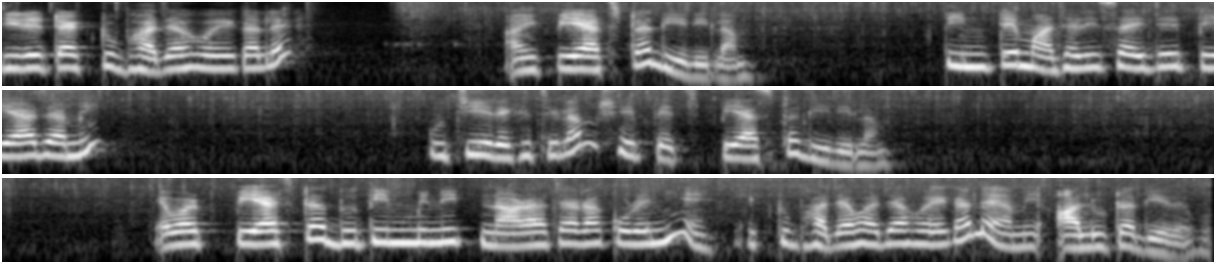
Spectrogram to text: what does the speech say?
জিরেটা একটু ভাজা হয়ে গেলে আমি পেঁয়াজটা দিয়ে দিলাম। তিনটে মাঝারি সাইজের পেঁয়াজ আমি কুচিয়ে রেখেছিলাম, সেই পেঁয়াজটা দিয়ে দিলাম। এবার পেঁয়াজটা দু তিন মিনিট নাড়াচাড়া করে নিয়ে একটু ভাজা ভাজা হয়ে গেলে আমি আলুটা দিয়ে দেবো।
